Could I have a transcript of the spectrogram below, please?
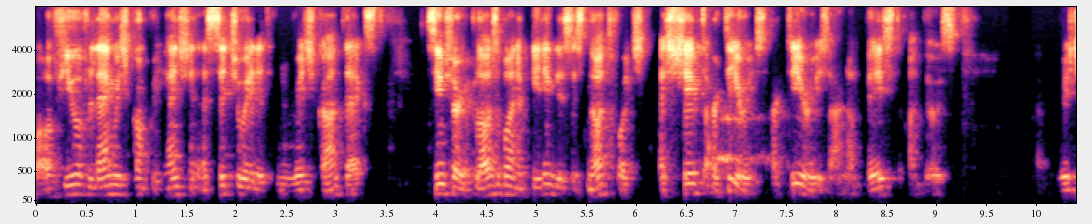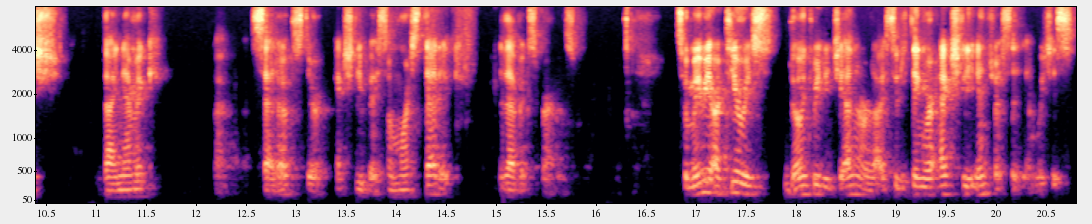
well, a view of language comprehension as situated in a rich context seems very plausible and appealing. This is not what has shaped our theories. Our theories are not based on those uh, rich dynamic uh, setups. They're actually based on more static lab experiments. So maybe our theories don't really generalize to the thing we're actually interested in, which is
